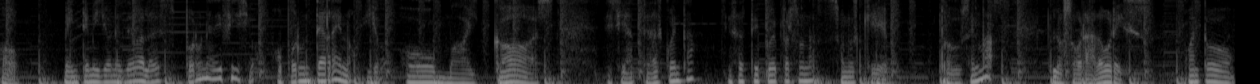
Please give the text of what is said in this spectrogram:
o 20 millones de dólares por un edificio o por un terreno. Y yo, oh my gosh. Decía, ¿te das cuenta? Ese tipo de personas son los que producen más. Los oradores. ¿Cuánto,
